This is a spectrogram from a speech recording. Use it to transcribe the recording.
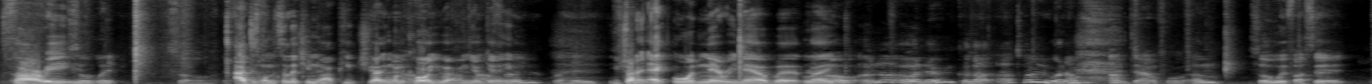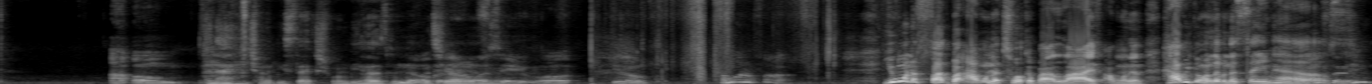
Sorry. so wait. So, I just wanted to let you know I peeped you. I didn't want to call you out on your game. you, Go ahead. You trying to act ordinary now, but like, no, I'm not ordinary because I I'll tell you what I'm I'm down for. Um, so if I said, I um nah, you trying to be sexual and be husband no, because I material. don't want to say well, you know, I want to fuck. You want to fuck, but I want to talk about life. I want to. How we gonna live in the same house? I feel you.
